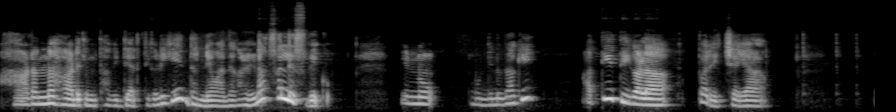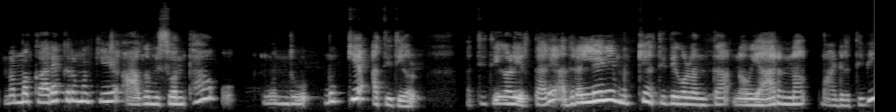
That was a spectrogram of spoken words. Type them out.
ಹಾಡನ್ನು ಹಾಡಿದಂಥ ವಿದ್ಯಾರ್ಥಿಗಳಿಗೆ ಧನ್ಯವಾದಗಳನ್ನ ಸಲ್ಲಿಸಬೇಕು. ಇನ್ನು ಮುಂದಿನದಾಗಿ ಅತಿಥಿಗಳ ಪರಿಚಯ. ನಮ್ಮ ಕಾರ್ಯಕ್ರಮಕ್ಕೆ ಆಗಮಿಸುವಂತಹ ಒಂದು ಮುಖ್ಯ ಅತಿಥಿಗಳು. ಅತಿಥಿಗಳು ಇರ್ತಾರೆ. ಅದರಲ್ಲೇ ಮುಖ್ಯ ಅತಿಥಿಗಳು ಅಂತ ನಾವು ಯಾರನ್ನು ಮಾಡಿರ್ತೀವಿ,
